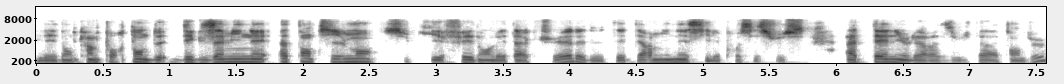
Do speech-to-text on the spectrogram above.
Il est donc important d'examiner de, attentivement ce qui est fait dans l'état actuel et de déterminer si les processus atteignent les résultats attendus.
